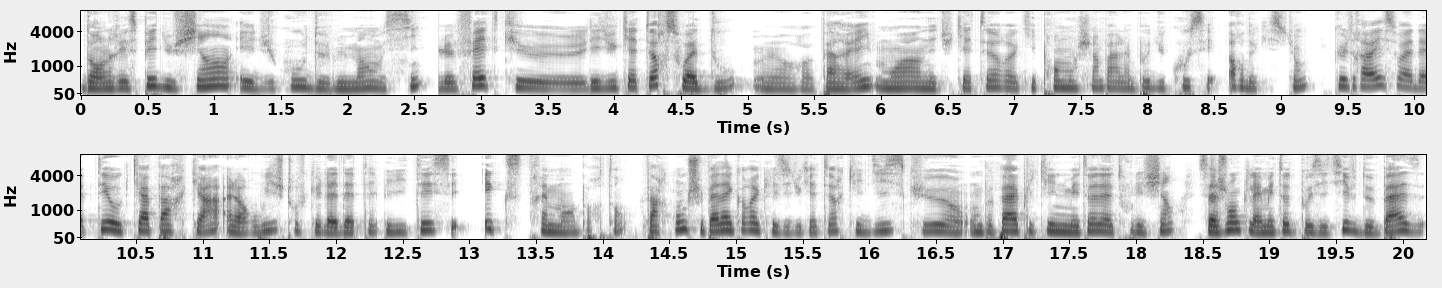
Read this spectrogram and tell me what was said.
dans le respect du chien et du coup de l'humain aussi. Le fait que l'éducateur soit doux, alors pareil, moi un éducateur euh, qui prend mon chien par la peau du cou c'est hors de question. Que le travail soit adapté au cas par cas, alors oui je trouve que l'adaptabilité c'est extrêmement important. Par contre je suis pas d'accord avec les éducateurs qui disent que on peut pas appliquer une méthode à tous les chiens, sachant que la méthode positive de base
